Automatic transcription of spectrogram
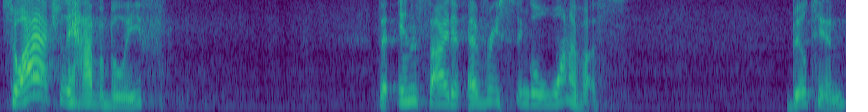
So I actually have a belief that inside of every single one of us, built in,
